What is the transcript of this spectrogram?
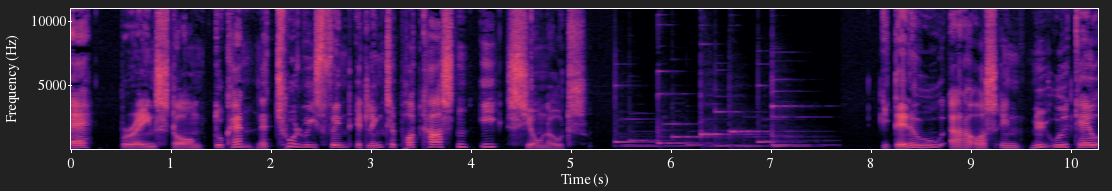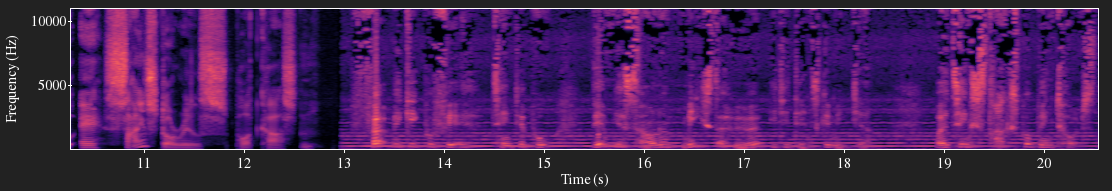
af Brainstorm. Du kan naturligvis finde et link til podcasten i show notes. I denne uge er der også en ny udgave af Science Stories podcasten. Før vi gik på ferie, tænkte jeg på, hvem jeg savner mest at høre i de danske medier. Og jeg tænkte straks på Bengt Holst.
